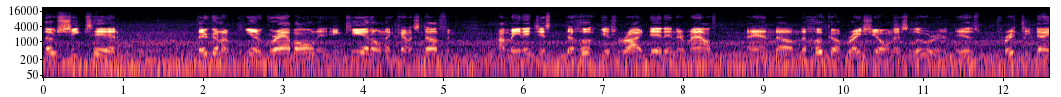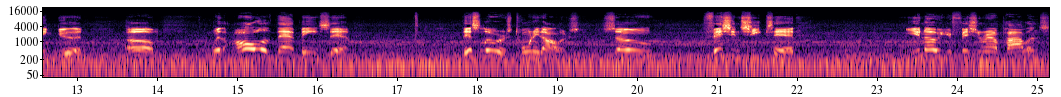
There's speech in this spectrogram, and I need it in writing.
those sheepshead, they're gonna, you know, grab on and, and in on that kind of stuff. And I mean, it just, the hook gets right dead in their mouth. And um, the hookup ratio on this lure is pretty dang good. Um, with all of that being said, this lure is $20. So fishing sheepshead, you know you're fishing around pilings,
